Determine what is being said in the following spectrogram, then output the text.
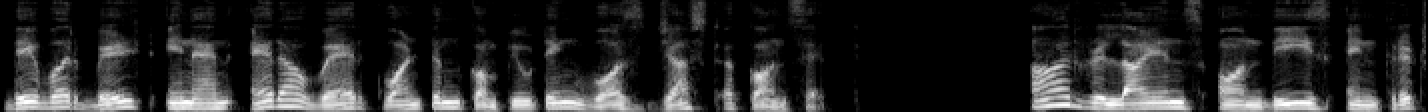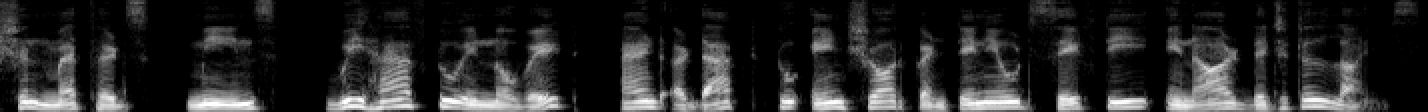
they were built in an era where quantum computing was just a concept. Our reliance on these encryption methods means we have to innovate and adapt to ensure continued safety in our digital lives.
